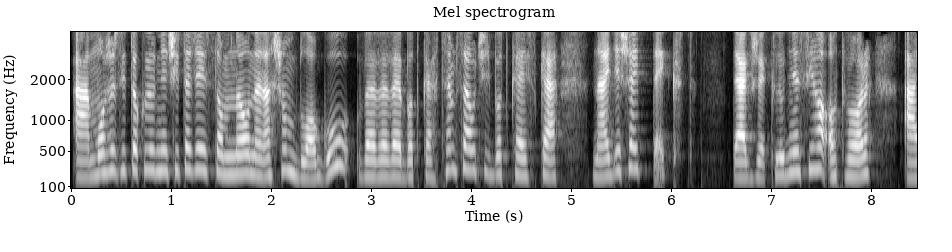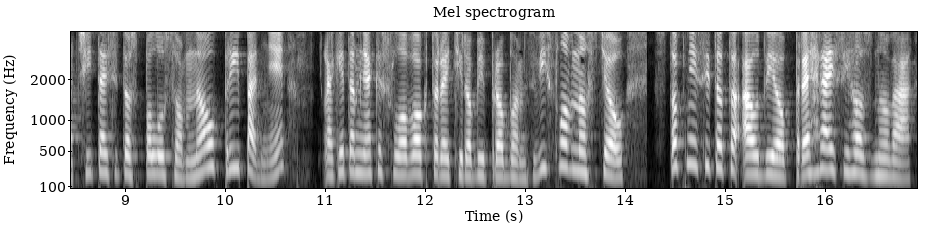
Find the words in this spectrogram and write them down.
A môže si to kľudne čítať aj so mnou na našom blogu www.chcemsaučiť.sk nájdeš aj text, takže kľudne si ho otvor a čítaj si to spolu so mnou, prípadne ak je tam nejaké slovo, ktoré ti robí problém s výslovnosťou, stopni si toto audio, prehraj si ho znova,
